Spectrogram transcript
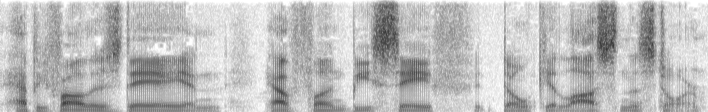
happy father's day and have fun. Be safe. Don't get lost in the storm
